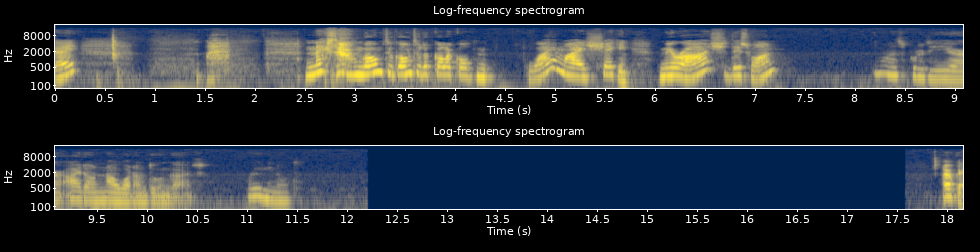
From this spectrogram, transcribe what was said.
Okay. Next I'm going to go into the color called, why am I shaking? Mirage, this one. Let's put it here. I don't know what I'm doing guys. Really not. Okay.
